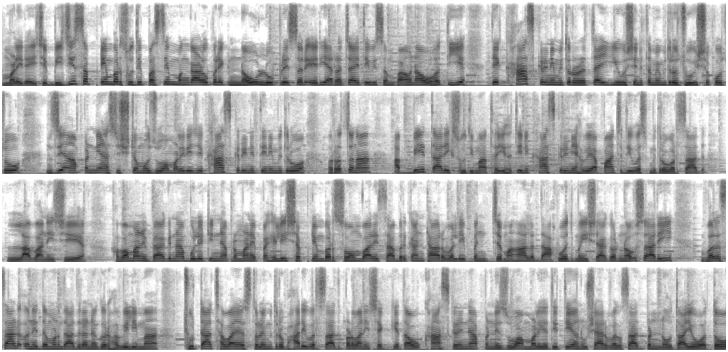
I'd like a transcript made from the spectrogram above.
મળી રહી છે. બીજી સપ્ટેમ્બર સુધી પશ્ચિમ બંગાળ ઉપર એક નવું લો પ્રેશર એરિયા રચાય તેવી સંભાવનાઓ હતી. તે ખાસ કરીને મિત્રો રચાઈ ગયું છે અને તમે મિત્રો જોઈ શકો છો જે આપણને આ સિસ્ટમો જોવા મળી રહી છે. ખાસ કરીને તેની મિત્રો રચના આ બે તારીખ સુધીમાં થઈ હતી અને ખાસ કરીને હવે આ પાંચ દિવસ મિત્રો વરસાદ લાવવાની છે. હવામાન વિભાગના બુલેટિનના પ્રમાણે પહેલી સપ્ટેમ્બર, સોમવારે સાબરકાંઠા, અરવલ્લી, પંચમહાલ, દાહોદ, મહીસાગર, નવસારી, વલસાડ અને દમણ, દાદરા નગર, હવેલીમાં છૂટા છવાયા સ્થળે મિત્રો ભારે વરસાદ પડવાની શક્યતાઓ ખાસ કરીને આપણને જોવા મળી હતી. તે અનુસાર વરસાદ પણ નોંધાયો હતો.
